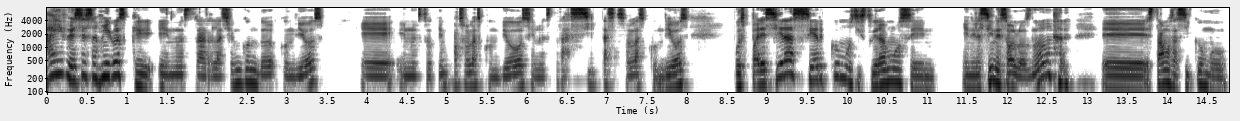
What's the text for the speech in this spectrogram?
hay veces, amigos, que en nuestra relación con, Dios, eh, en nuestro tiempo a solas con Dios, en nuestras citas a solas con Dios, pues pareciera ser como si estuviéramos en, el cine solos, ¿no? Eh, estamos así como,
